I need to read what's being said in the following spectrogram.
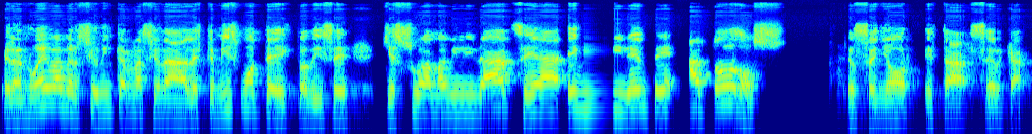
En la nueva versión internacional, este mismo texto dice que su amabilidad sea evidente a todos. El Señor está cerca.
